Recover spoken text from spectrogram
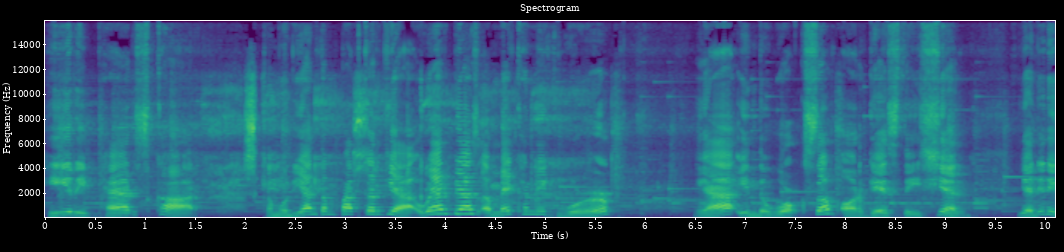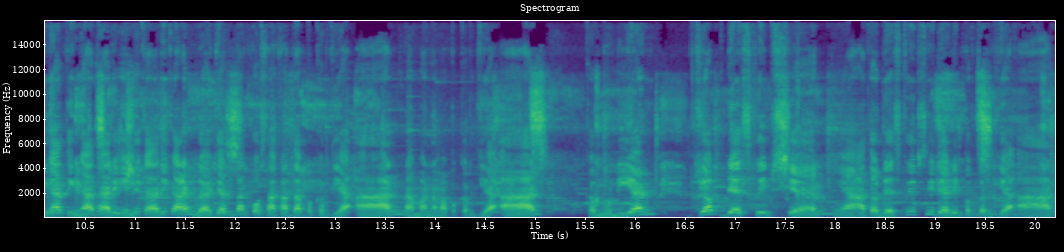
He repairs car. Kemudian tempat kerja. Where does a mechanic work? Ya, in the workshop or gas station. Jadi diingat-ingat hari ini tadi kalian belajar tentang kosakata pekerjaan, nama-nama pekerjaan, kemudian job description ya atau deskripsi dari pekerjaan,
